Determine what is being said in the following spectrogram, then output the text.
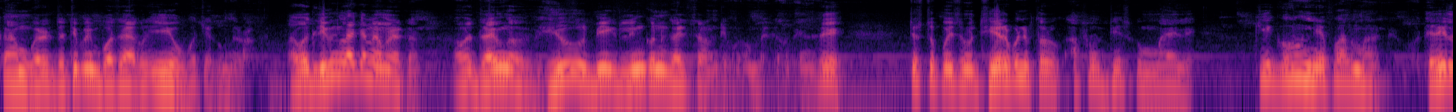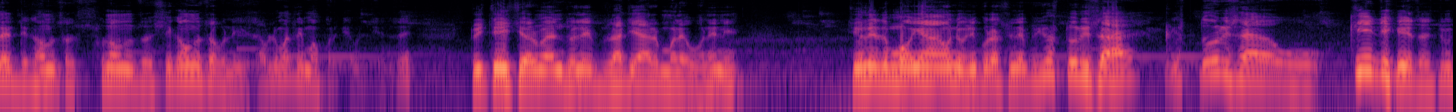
काम गरेर जति पनि बचाएको यही हो बचेको मेरो। I was living like an American was driving huge big Lincoln गाडी चलाउँथेँ म अमेरिकामा चाहिँ। त्यस्तो पैसामा थिएर पनि तर आफ्नो देशको मायाले के गरौँ नेपालमा? धेरैलाई देखाउनु छ सुनाउनु छ सिकाउनु छ भन्ने हिसाबले मात्रै म फर्केँ मान्छे चाहिँ दुई तेइस चेयरम्यान जसले राति आएर मलाई भने नि त्यसले त म यहाँ आउने भन्ने कुरा सुनेपछि यस्तो रिसाए यस्तो रिसाए के देखेछ? तिमी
